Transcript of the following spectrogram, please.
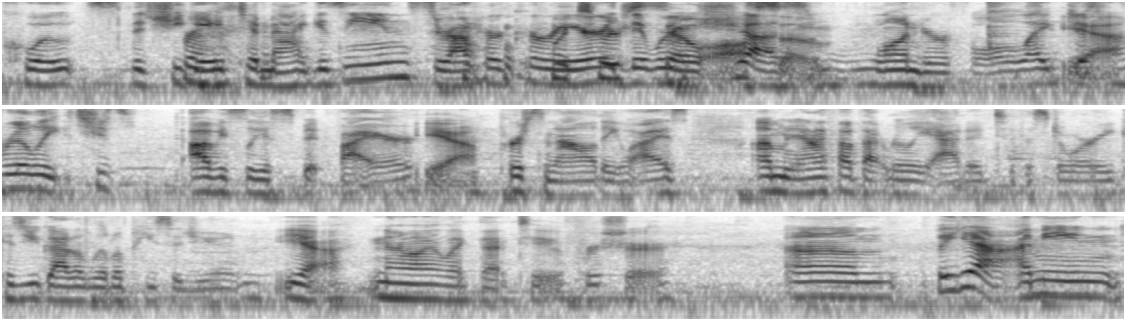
quotes that she gave to magazines throughout her career were that were so just awesome. wonderful. Like, just Yeah. really, she's obviously a spitfire, Yeah. personality wise. Um, and I thought that really added to the story because you got a little piece of June. Yeah. No, I like that too for sure. Um, but yeah, I mean,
